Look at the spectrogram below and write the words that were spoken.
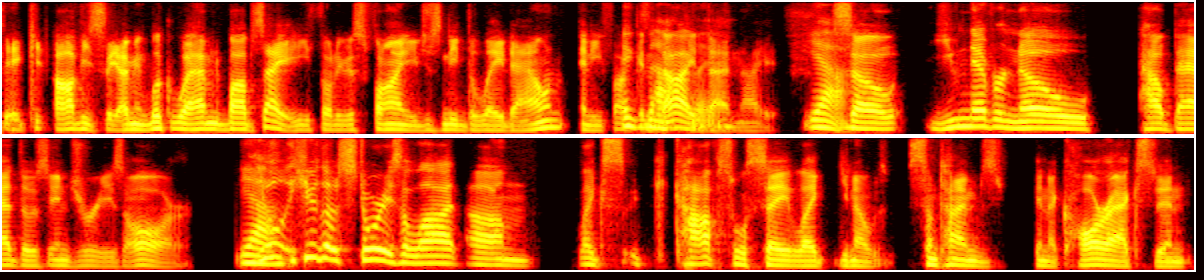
it could- obviously. I mean, look at what happened to Bob Saget. He thought he was fine. He just needed to lay down, and he fucking died that night. Yeah. So you never know how bad those injuries are. yeah. You'll hear those stories a lot. Um, like cops will say, like you know, sometimes in a car accident,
